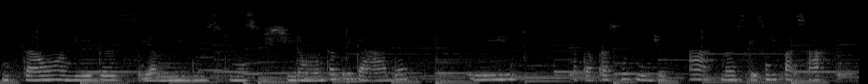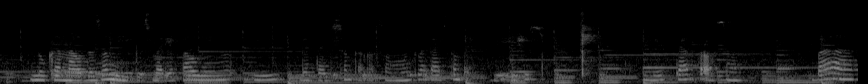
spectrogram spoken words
Então, amigas e amigos que me assistiram, muito obrigada. E até o próximo vídeo. Ah, não esqueçam de passar no canal das amigas Maria Paulino e Betânia Santana. São muito legais também. Beijos e até a próxima. Bye!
